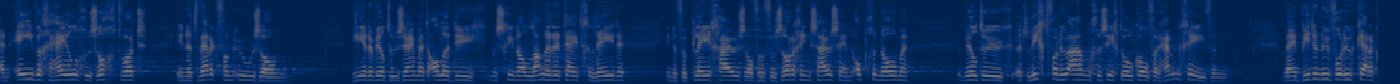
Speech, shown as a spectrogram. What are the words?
en eeuwig heil gezocht wordt in het werk van uw Zoon. Heere, wilt u zijn met allen die misschien al langere tijd geleden in een verpleeghuis of een verzorgingshuis zijn opgenomen. Wilt u het licht van uw aangezicht ook over hen geven? Wij bidden u voor uw kerk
